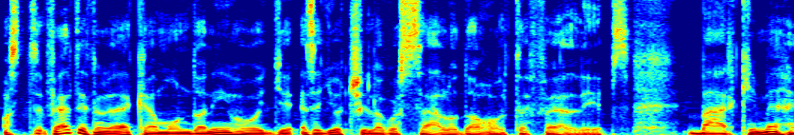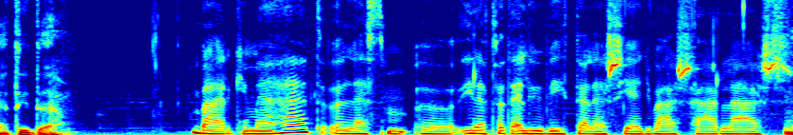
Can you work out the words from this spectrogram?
Azt feltétlenül el kell mondani, hogy ez egy ötcsillagos szálloda, ahol te fellépsz. Bárki mehet ide? Bárki mehet, lesz, illetve elővételes jegyvásárlásra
